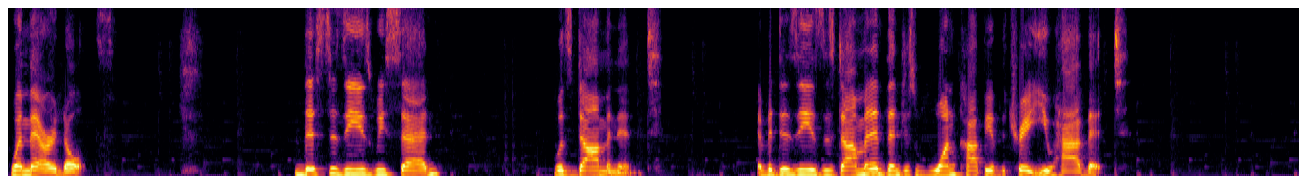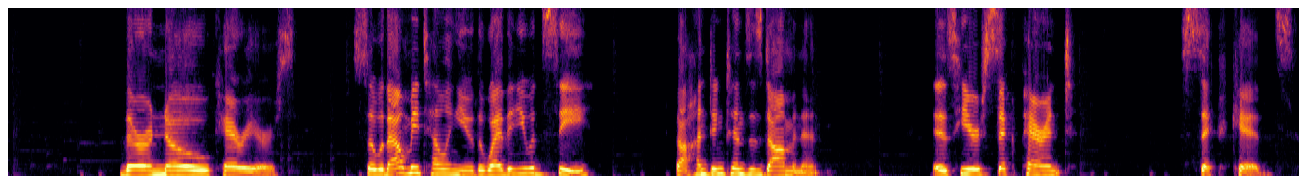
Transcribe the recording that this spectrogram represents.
when they are adults. This disease, we said, was dominant. If a disease is dominant, then just one copy of the trait, you have it. There are no carriers. So without me telling you, the way that you would see that Huntington's is dominant is here sick parent, sick kids.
